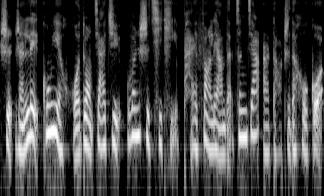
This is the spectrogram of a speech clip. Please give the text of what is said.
是人类工业活动加剧温室气体排放量的增加而导致的后果。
